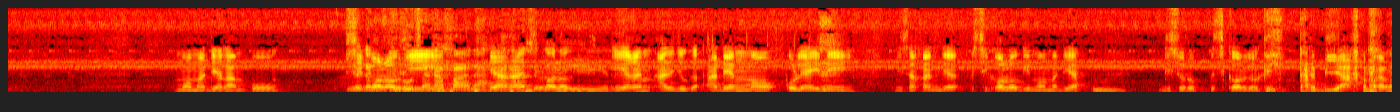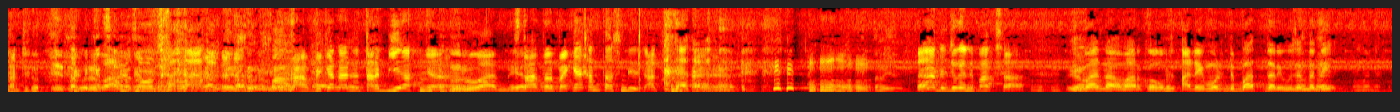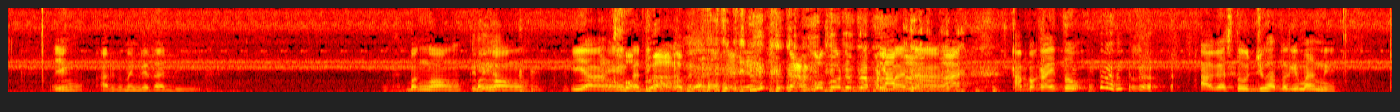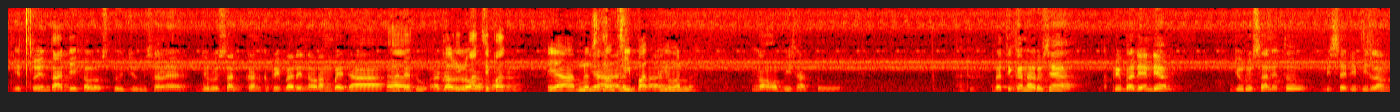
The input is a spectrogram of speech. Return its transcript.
Muhammadiyah Lampung. Kan, Psikologi. jurusan apa, nah. ya kan? Psikologi. gitu. Iya kan ada juga. Ada yang mau kuliah ini. Misalkan dia psikologi Muhammadiyah Hmm. Disuruh psikologi tarbiyah malah. tapi kan sama-sama psikologi. Tapi kan ada tarbiyahnya. Guruan ya. Starter pack-nya kan tahu sendiri. nah, ada juga yang dipaksa. Gimana Marco? Ada yang mau debat dari Usen tadi? Yang mana? Yang argumen dia tadi. Bengong, bengong. Iya, yang tadi. Narkoba. Udah berapa lama? Apakah itu agak setuju atau gimana nih? Itu yang tadi kalau setuju misalnya jurusan kan kepribadian orang beda Nah, ada du, ada kalau lu- sifat-sifat. Ya, menentukan Ya, sifat sifat. gimana? nggak hobi satu berarti kan harusnya kepribadian dia jurusan itu bisa dibilang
